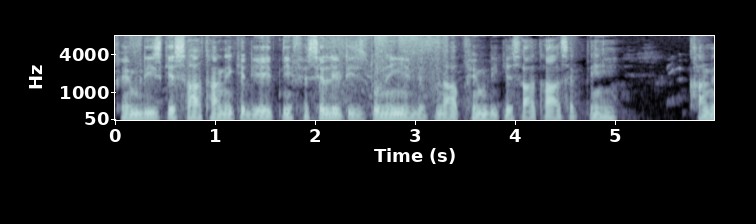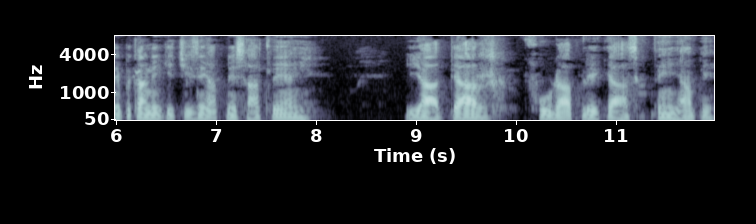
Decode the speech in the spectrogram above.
फैमिलीज़ के साथ आने के लिए इतनी फैसिलिटीज़ तो नहीं है, लेकिन आप फैमिली के साथ आ सकते हैं। खाने पकाने की चीज़ें अपने साथ ले आएँ या तैयार फ़ूड आप ले कर आ सकते हैं यहाँ पे।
